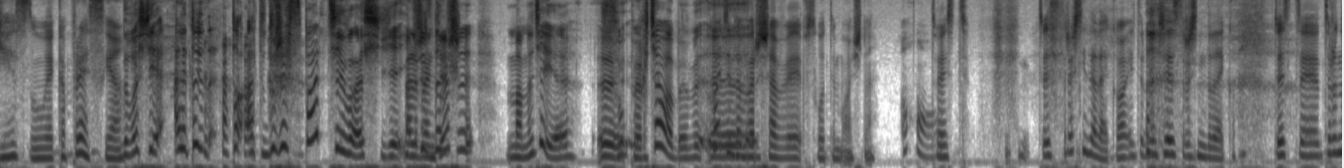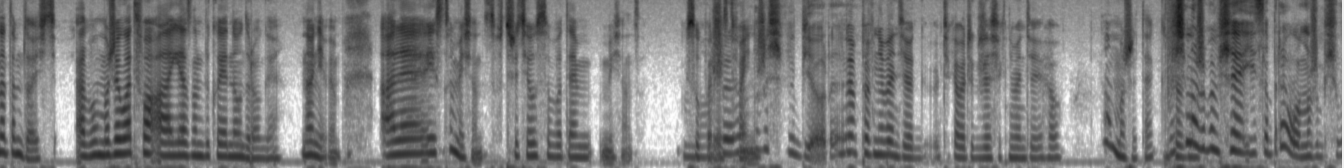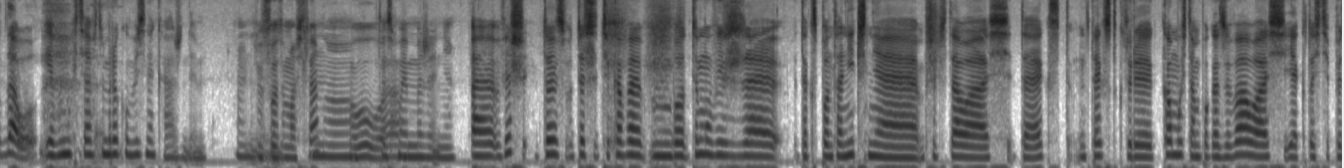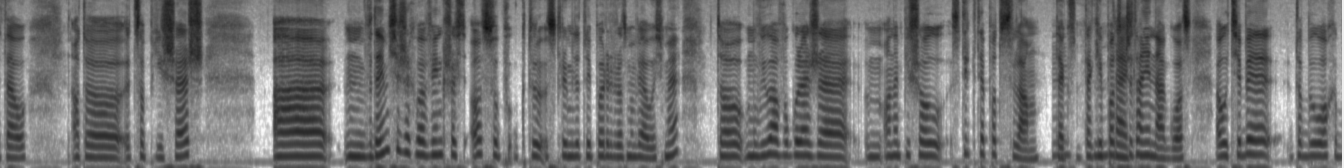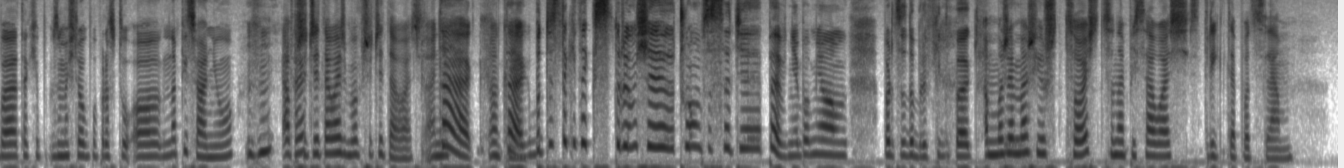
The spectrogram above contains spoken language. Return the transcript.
Jezu, jaka presja. No właśnie, ale to, to, a to duże wsparcie właśnie. I ale będziesz? Że, mam nadzieję. Y, Super. Chciałabym. Y, Chodź do Warszawy w Złotym Ośle. O. To jest to jest strasznie daleko i to znaczy jest strasznie daleko. To jest e, trudno tam dojść. Albo może łatwo, ale ja znam tylko jedną drogę. No nie wiem. Ale jest to miesiąc, w trzecią sobotę miesiąca. Super, może, jest fajnie. Może się wybiorę. No pewnie będzie. Ciekawe, czy Grzesiek nie będzie jechał. No może tak. Właśnie może bym się i zabrało, może by się udało. Ja bym chciała w tym roku być na każdym. W Złotym Ośle? No, to jest moje marzenie. E, wiesz, to jest też ciekawe, bo ty mówisz, że tak spontanicznie przeczytałaś tekst, tekst, który komuś tam pokazywałaś, jak ktoś cię pytał o to, co piszesz. A mm, wydaje mi się, że chyba większość osób, z którymi do tej pory rozmawiałyśmy, to mówiła w ogóle, że mm, one piszą stricte pod slam, tekst, mm, takie podczytanie tak. na głos. A u ciebie to było chyba takie z myślą po prostu o napisaniu. Mhm. A tak? przeczytałaś, bo przeczytałaś. Nie... Tak, okay. tak, bo to jest taki tekst, z którym się czułam w zasadzie pewnie, bo miałam bardzo dobry feedback. A może masz już coś, co napisałaś stricte pod slam?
